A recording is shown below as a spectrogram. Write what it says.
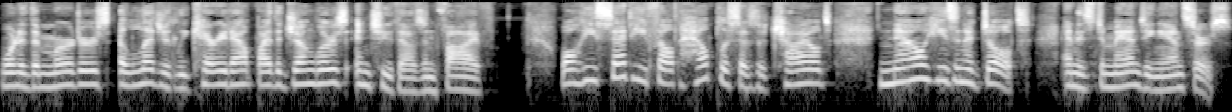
one of the murders allegedly carried out by the junglers in 2005. While he said he felt helpless as a child, now he's an adult and is demanding answers.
